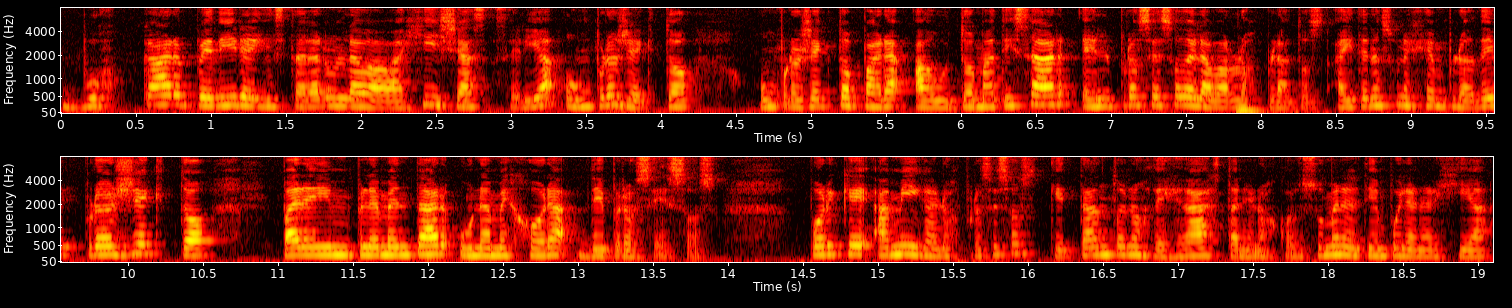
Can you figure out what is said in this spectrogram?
buscar, pedir e instalar un lavavajillas sería un proyecto, un proyecto para automatizar el proceso de lavar los platos. Ahí tenés un ejemplo de proyecto para implementar una mejora de procesos. Porque, amiga, los procesos que tanto nos desgastan y nos consumen el tiempo y la energía,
